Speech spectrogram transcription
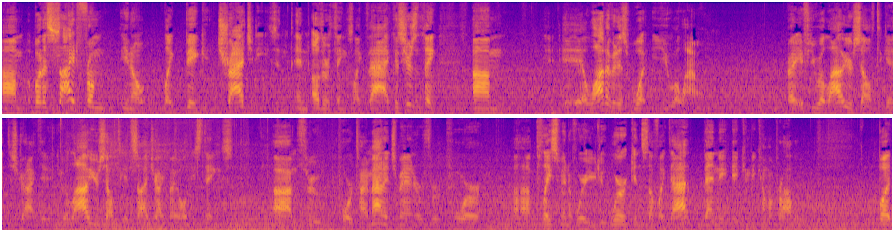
Um, but aside from you know like big tragedies and, and other things like that, because here's the thing, um, it, a lot of it is what you allow right? If you allow yourself to get distracted and you allow yourself to get sidetracked by all these things um, through poor time management or through poor uh, placement of where you do work and stuff like that, then it, it can become a problem. But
